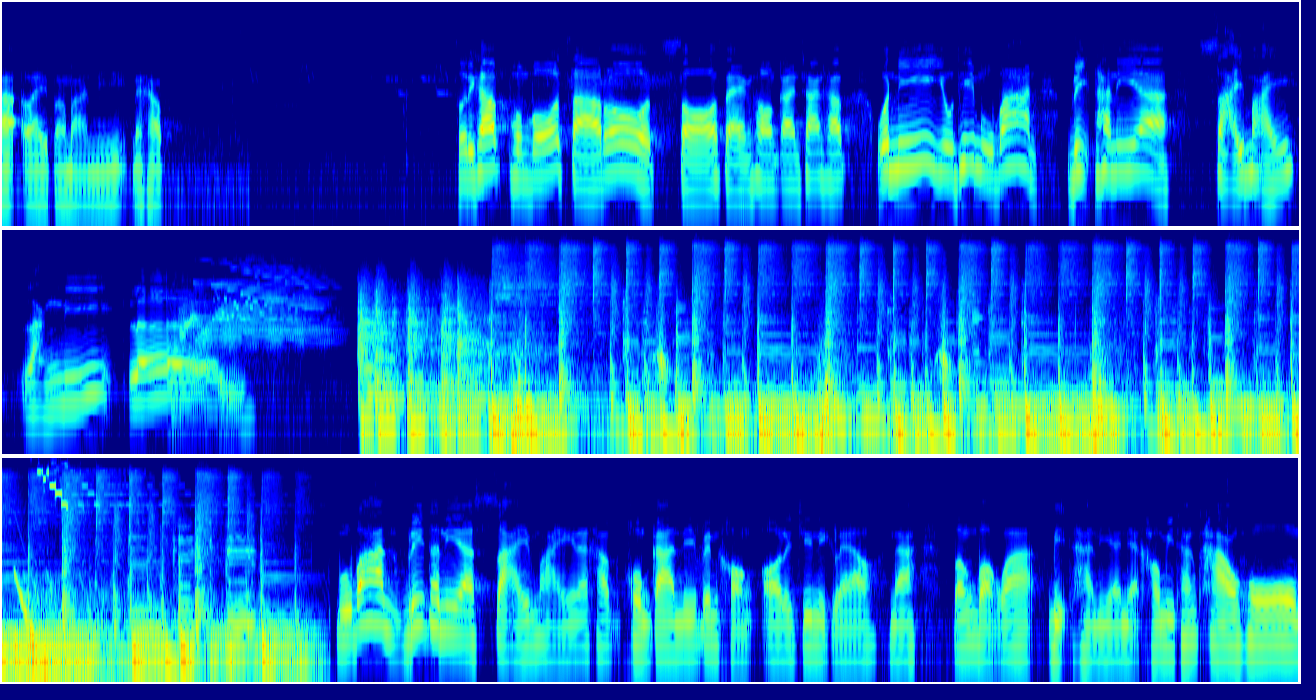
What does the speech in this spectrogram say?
อะไรประมาณนี้นะครับ วัสดีครับ ผมโบ๊ทสาโรธสอแสงทองการช่างครับ วันนี้อยู่ที่หมู่บ้านบริทาเนีย สายไหมหลังนี้เลย หมู่บ้านบริทาเนียสายไหมนะครับ โครงการนี้เป็นของออริจินอีกแล้วนะ ต้องบอกว่าบริทาเนียเนี่ยเขามีทั้งทาวน์โฮม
